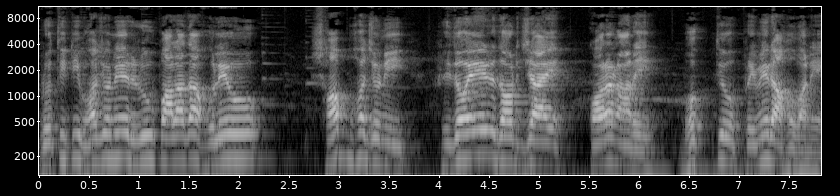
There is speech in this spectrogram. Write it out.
প্রতিটি ভজনের রূপ আলাদা হলেও সব ভজনই হৃদয়ের দরজায় করা নাড়ে ভক্তি ও প্রেমের আহ্বানে।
